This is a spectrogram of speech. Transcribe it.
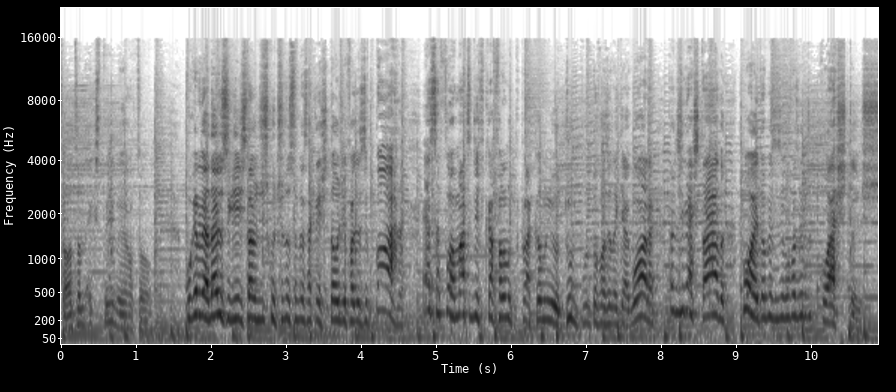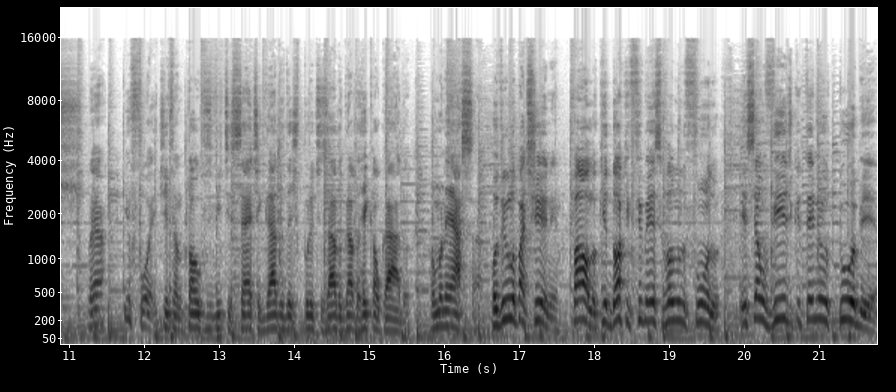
Totally experimental. Porque na verdade é o seguinte, estavam discutindo sobre essa questão de fazer assim, porra, esse formato de ficar falando pra câmera no YouTube, como eu tô fazendo aqui agora, tá desgastado. Pô, então eu pensei, vou fazer de costas, né? E foi. Tiffen Talks 27, gado despolitizado, gado recalcado. Vamos nessa. Rodrigo Lopatini. Paulo, que doc filme é esse rolando no fundo? Esse é um vídeo que tem no YouTube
